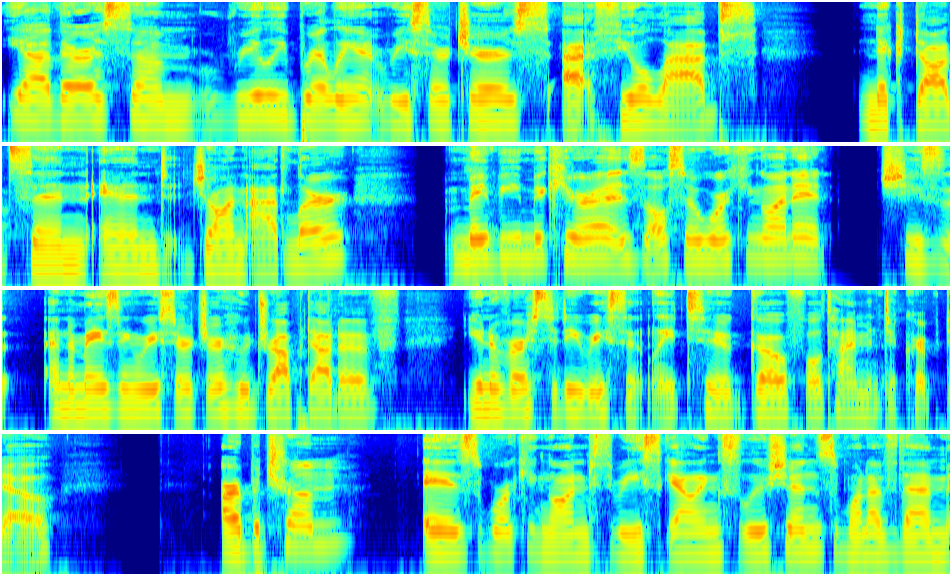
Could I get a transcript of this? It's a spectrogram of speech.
Yeah, there are some really brilliant researchers at Fuel Labs, Nick Dodson and John Adler. Maybe Mikerah is also working on it. She's an amazing researcher who dropped out of university recently to go full time into crypto. Arbitrum is working on three scaling solutions. One of them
